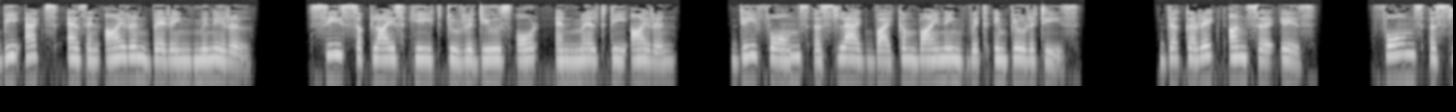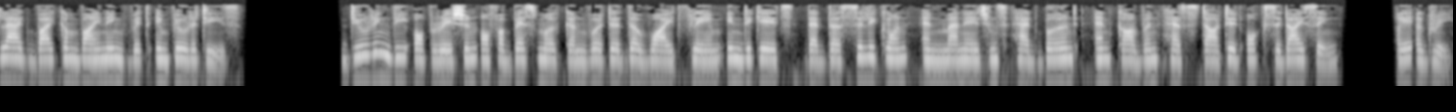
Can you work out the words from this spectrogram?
B acts as an iron-bearing mineral. C supplies heat to reduce ore and melt the iron. D forms a slag by combining with impurities. The correct answer is forms a slag by combining with impurities. During the operation of a Bessemer converter the white flame indicates that the silicon and manganese had burned and carbon has started oxidizing. A. Agree.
